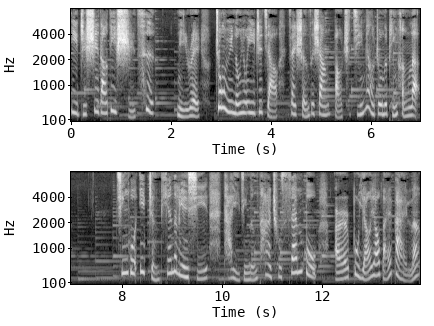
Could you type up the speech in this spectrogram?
一直试到第十次，米瑞终于能用一只脚在绳子上保持几秒钟的平衡了。经过一整天的练习，他已经能踏出三步而不摇摇摆摆了。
